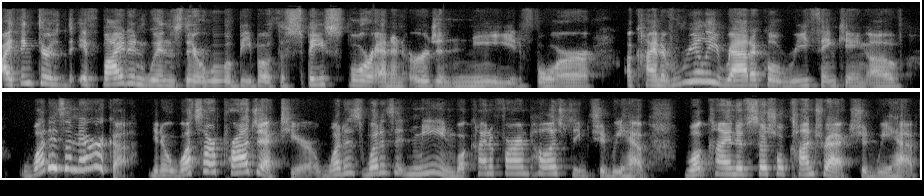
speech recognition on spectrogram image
I think there's if Biden wins, there will be both a space for and an urgent need for a kind of really radical rethinking of what is America? You know, what's our project here? What is what does it mean? What kind of foreign policy should we have? What kind of social contract should we have?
